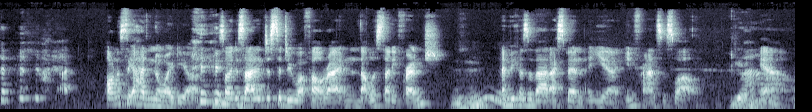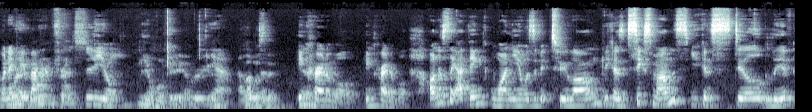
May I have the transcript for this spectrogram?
Honestly, I had no idea. so I decided just to do what felt right, and that was study French. hmm And because of that, I spent a year in France as well. Yeah. Wow. Yeah, when I where, came back, where in France? Lyon. Lyon. Okay. Yeah. Very good. Yeah, I How loved was it. it? Yeah. Incredible, incredible. Honestly, I think one year was a bit too long because six months you can still live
